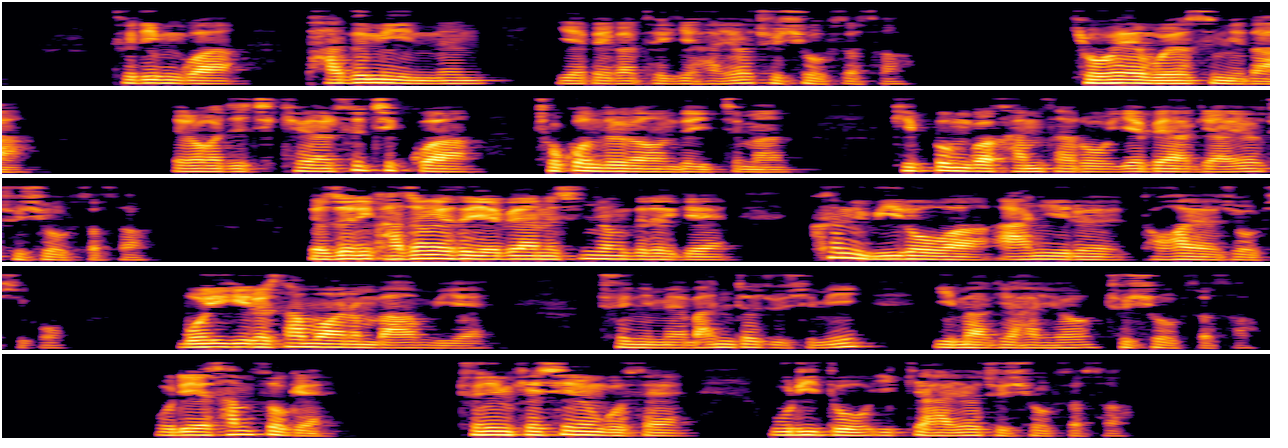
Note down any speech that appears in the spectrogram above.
드림과 받음이 있는 예배가 되게 하여 주시옵소서. 교회에 모였습니다. 여러 가지 지켜야 할 수칙과 조건들 가운데 있지만 기쁨과 감사로 예배하게 하여 주시옵소서. 여전히 가정에서 예배하는 신령들에게 큰 위로와 안위를 더하여 주옵시고 모이기를 사모하는 마음 위에 주님의 만져주심이 임하게 하여 주시옵소서. 우리의 삶 속에 주님 계시는 곳에 우리도 있게 하여 주시옵소서.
